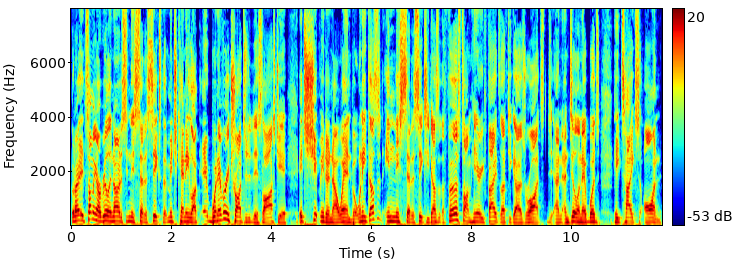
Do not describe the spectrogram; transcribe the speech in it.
But it's something I really noticed in this set of six that Mitch Kenny, like, eh, whenever he tried to do this last year, it shipped me to no end. But when he does it in this set of six, he does it the first time here, he fades left, he goes right. And, and Dylan Edwards, he takes on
